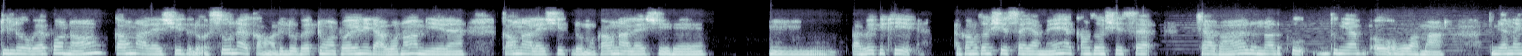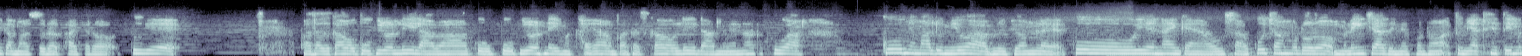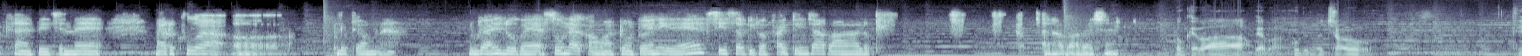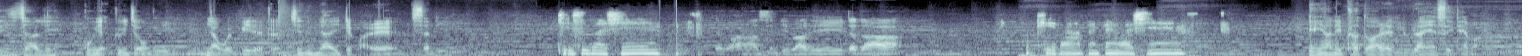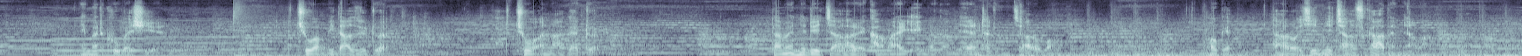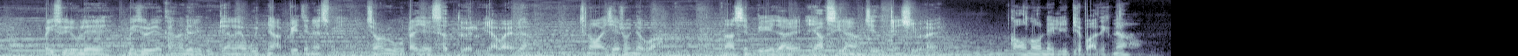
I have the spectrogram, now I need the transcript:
ဒီလိုပဲပေါ့နော်ကောင်းတာလည်းရှိသလိုအဆိုးနဲ့ကောင်းတာဒီလိုပဲတွန်တွဲနေတာပေါ့နော်အမြဲတမ်းကောင်းတာလည်းရှိသလိုမကောင်းတာလည်းရှိတယ်อืมဘာပဲဖြစ်ဖြစ်အကောင်းဆုံးရှေ့ဆက်ရမယ်အကောင်းဆုံးရှေ့ဆက်ကြပါလို့နောက်တစ်ခုသူများဟိုဟိုဟာမှာသူများနိုင်ငံမှာဆိုတဲ့ခါကျတော့သူ့ရဲ့ ဘာသာစကားကိုပို့ပြီးတော့လေ့လာပါကိုပို့ပြီးတော့နှိမ်မခံရအောင်ဘာသာစကားကိုလေ့လာမယ်နောက်တစ်ခုကကိုမြန်မာလူမျိုးကဘယ်လိုပြောမလဲကိုရဲ့နိုင်ငံဥစ္စာကိုကြောင့်မလို့တော့မနှိမ့်ကြသေးနဲ့ပေါ့နော်သူများထင်သေးမခံသေးခြင်းနဲ့နောက်တစ်ခုကအာဘယ်လိုပြောမလဲလူတိုင်းလိုပဲအစိုးနဲ့အကောင်ကတွန်တွဲနေတယ်စီးဆက်ပြီးတော့ fighting ကြပါလို့အဲ့ဒါပါပဲရှင်ဟုတ်ကဲ့ပါဟုတ်ကဲ့ပါအခုလိုမျိုးကျွန်တော်တို့ဒီစားလေး ကိုယ့်ရဲ့အတွေ့အကြုံလေးမျှဝေပေးတဲ့အတွက်ကျေးဇူးအများကြီးတင်ပါတယ်ဆန်ဒီကျေးဇူးပါရှင်။ဒါပါအဆင်ပြေပါစေတတာ။ Okay ပါဘိုင်ဘိုင်ပါရှင်။အိမ်ကနေထွက်သွားတဲ့လူတိုင်းရဲ့စိတ်ထဲမှာအိမ်မက်တစ်ခုပဲရှိတယ်။တချို့ကမိသားစုအတွက်တချို့အနာဂတ်အတွက်ဒါမဲ့နှစ်တွေကြာလာတဲ့အခါမှာအဲ့ဒီအိမ်မက်ကအများနဲ့ထပ်တူကြာတော့ပါဘူး။ဟုတ်ကဲ့ဒါတော့အရေးမြချစကားပဲများပါ မိတ်ဆွေတို့လည်းမိတ်ဆွေတွေရဲ့ခံစားချက်တွေကိုပြန်လဲဝေမျှပေးခြင်းနဲ့ဆိုရင်ကျွန်တော်တို့ကိုတိုက်ရိုက်ဆက်သွယ်လို့ရပါတယ်ဗျာကျွန်တော်အရဲထွန်းညောပါနားဆင်ပေးကြတဲ့အရောက်စီတိုင်းကိုကျေးဇူးတင်ရှိပါတယ်ကောင်းသောနေ့လေးဖြစ်ပါစေခင်ဗျာ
